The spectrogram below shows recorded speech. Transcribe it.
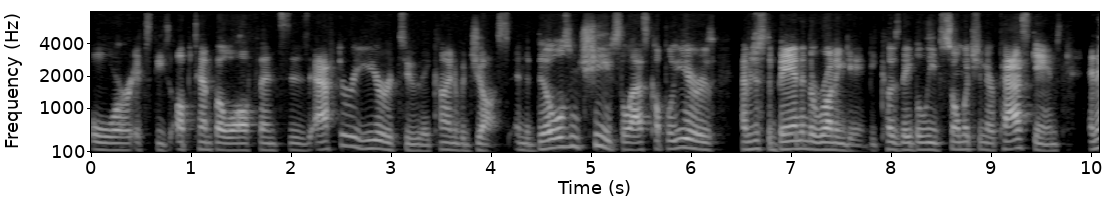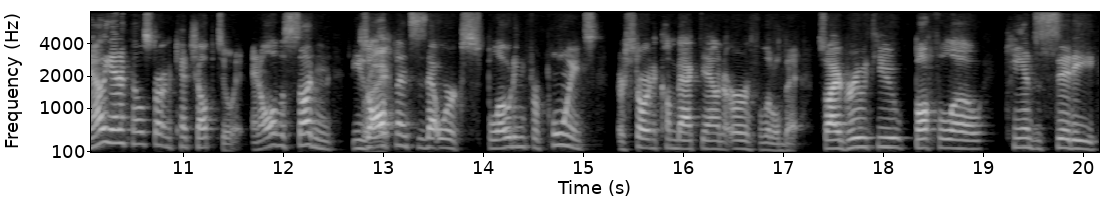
or it's these up tempo offenses, after a year or two, they kind of adjust. And the Bills and Chiefs, the last couple of years, have just abandoned the running game because they believe so much in their pass games. And now the NFL is starting to catch up to it. And all of a sudden, these right. offenses that were exploding for points are starting to come back down to earth a little bit. So I agree with you. Buffalo, Kansas City.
